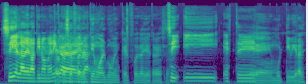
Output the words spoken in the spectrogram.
Sí, en la de Latinoamérica. Creo que ese fue el último álbum en que él fue Calle 13. Sí, y este... Eh, multiviral.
